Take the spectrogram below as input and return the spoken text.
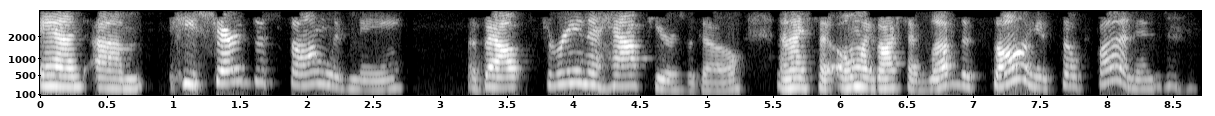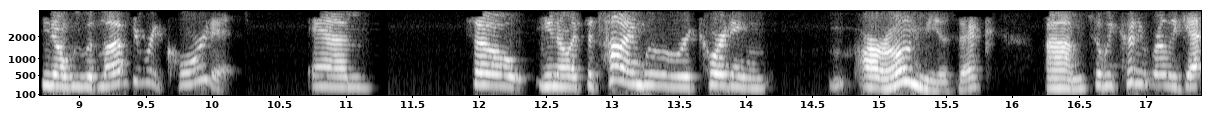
and um, he shared this song with me about three and a half years ago and I said, Oh my gosh, I love this song. It's so fun and you know, we would love to record it. And so, you know, at the time we were recording our own music. Um, so we couldn't really get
